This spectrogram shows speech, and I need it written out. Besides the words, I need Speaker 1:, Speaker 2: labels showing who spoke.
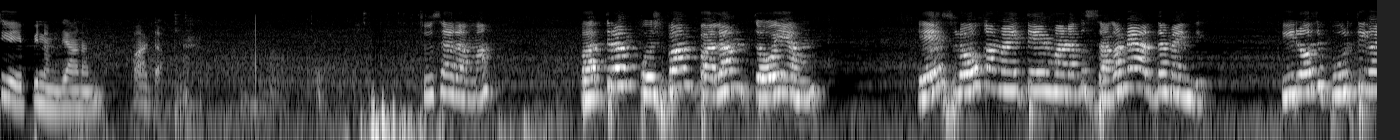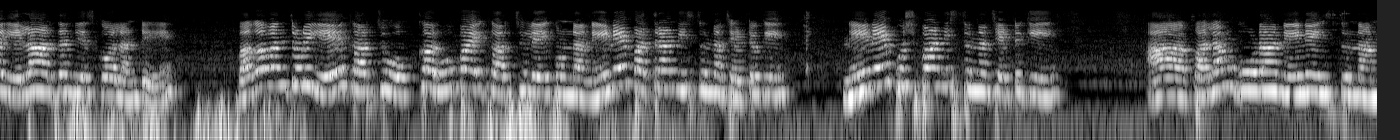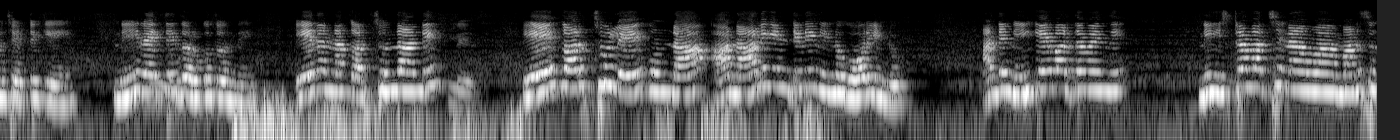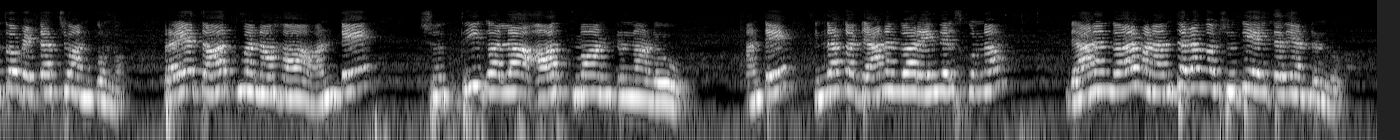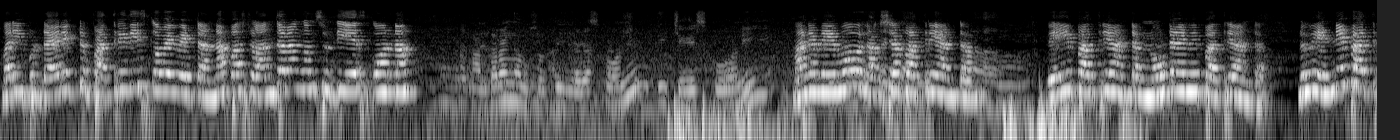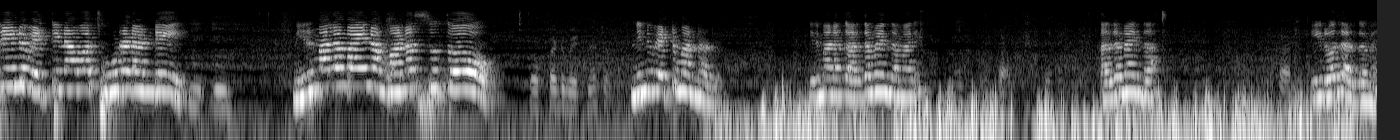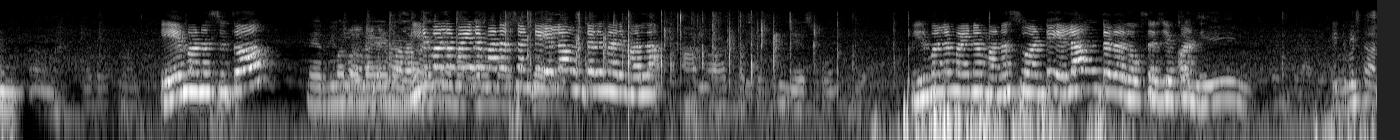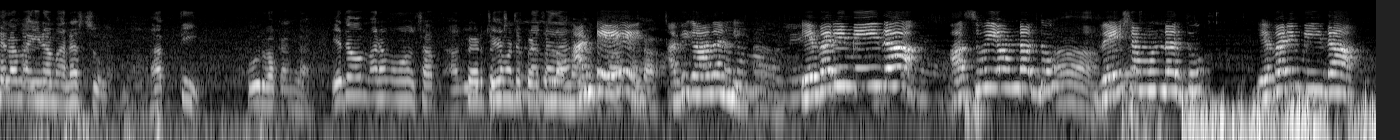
Speaker 1: మంచిగా చెప్పినాం ధ్యానం పాట. చూసారమ్మా పత్రం పుష్పం ఫలం తోయం. ఏ శ్లోకం అయితే మనకు సగమే అర్థమైంది ఈరోజు పూర్తిగా ఎలా అర్థం చేసుకోవాలంటే భగవంతుడు ఏ ఖర్చు ఒక్క రూపాయి ఖర్చు లేకుండా నేనే పత్రాన్ని ఇస్తున్న చెట్టుకి నేనే పుష్పాన్ని ఇస్తున్న చెట్టుకి ఆ ఫలం కూడా నేనే ఇస్తున్నాను చెట్టుకి నీరైతే దొరుకుతుంది. ఏదన్నా ఖర్చు ఉందా అండి ఏ ఖర్చు లేకుండా ఆ నాలుగింటిని నిన్ను కోరిండు అంటే నీకేమర్థమైంది నీ ఇష్టం వచ్చిన మనసుతో పెట్టచ్చు అనుకున్నావు. ప్రయతాత్మనః అంటే శుద్ధి గల ఆత్మ అంటున్నాడు. అంటే ఇందాక ధ్యానం ద్వారా ఏం తెలుసుకున్నాం? ధ్యానం ద్వారా మన అంతరంగం శుద్ధి అవుతుంది అంటుండు. మరి ఇప్పుడు డైరెక్ట్ పత్రి తీసుకుపోయి పెట్టన్నా? ఫస్ట్ అంతరంగం శుద్ధి చేసుకోన్నా?
Speaker 2: అంతరంగం శుద్ధి చేసుకొని
Speaker 3: శుద్ధి చేసుకొని
Speaker 1: మనమేమో లక్ష పత్రి అంటాం వెయ్యి పత్రి అంటాం నూట ఎనిమిది పత్రి అంటాం. నువ్వు ఎన్ని పత్రిలు పెట్టినావో చూడడండి. నిర్మలమైన మనస్సుతో
Speaker 2: ఒక్కటి పెట్టినా.
Speaker 1: నిన్ను పెట్టమన్నాడు. ఇది మనకు అర్థమైందా మరి? అర్థమైందా? ఈరోజు అర్థమైంది. ఏ మనస్సుతో?
Speaker 2: నిర్మలమైన
Speaker 1: నిర్మలమైన మనస్సు అంటే ఎలా ఉంటది మరి మళ్ళా? నిర్మలమైన మనస్సు అంటే ఎలా ఉంటది? అది ఒకసారి చెప్పండి.
Speaker 3: నిశ్చలమైన మనస్సు భక్తి పూర్వకంగా. ఏదో మనము.
Speaker 1: అంటే అవి కాదండి. ఎవరి మీద అసూయ ఉండద్దు. ద్వేషం ఉండద్దు ఎవరి మీద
